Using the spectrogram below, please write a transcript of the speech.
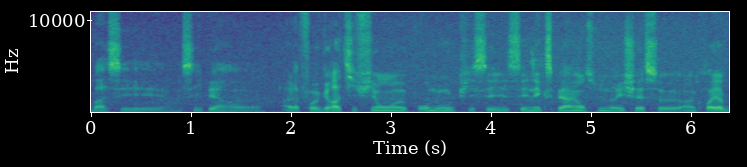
Bah c'est hyper euh, à la fois gratifiant euh, pour nous, puis c'est une expérience d'une richesse incroyable.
